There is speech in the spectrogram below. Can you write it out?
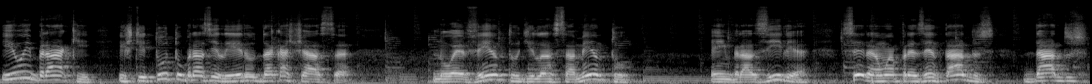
e o IBRAC, Instituto Brasileiro da Cachaça. No evento de lançamento, em Brasília, serão apresentados dados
